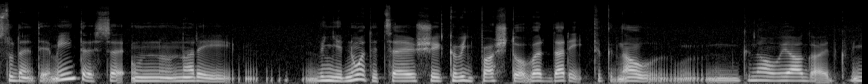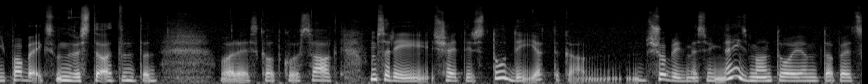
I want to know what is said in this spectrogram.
studentiem interese un, un arī viņi ir noticējuši, ka viņi paši to var darīt, ka nav, ka nav jāgaida, ka viņi pabeigs universitāti un tad varēs kaut ko sākt. Mums arī šeit ir studija, tā kā šobrīd mēs viņu neizmantojam, tāpēc,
